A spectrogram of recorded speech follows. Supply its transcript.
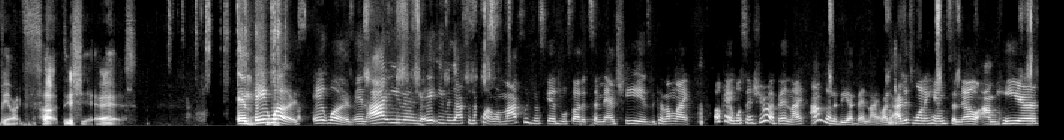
being like fuck this shit ass And it was, it was, and I even it even got to the point when my sleeping schedule started to match his because I'm like, okay, well since you're up at night, I'm gonna be up at night. Like I just wanted him to know I'm here.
